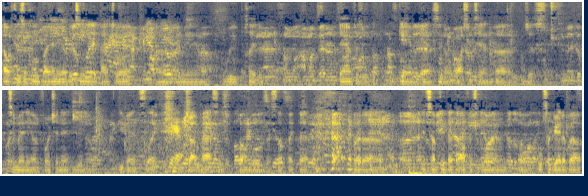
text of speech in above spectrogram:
out physical by any other team in the Pac-12. Uh, I mean, we played a damn physical game against you know Washington. Uh, just too many unfortunate you know events like drop passes, fumbles, and stuff like that. But uh, it's something that the offensive line uh, will forget about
